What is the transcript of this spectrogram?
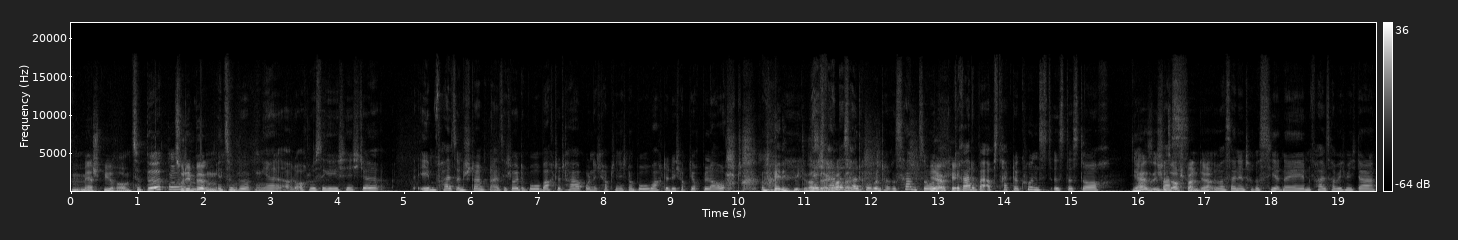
mehr Spielraum. Zu Birken. Zu den Birken. In zu wirken, ja, auch lustige Geschichte. Ebenfalls entstanden, als ich Leute beobachtet habe und ich habe die nicht nur beobachtet, ich habe die auch belauscht. Meine Güte, was ja, du ich da fand gemacht das hast. halt hochinteressant. So. Ja, okay. Gerade bei abstrakter Kunst ist das doch, Ja, also ich finde es auch spannend, ja. was einen interessiert. Naja, jedenfalls habe ich mich da,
